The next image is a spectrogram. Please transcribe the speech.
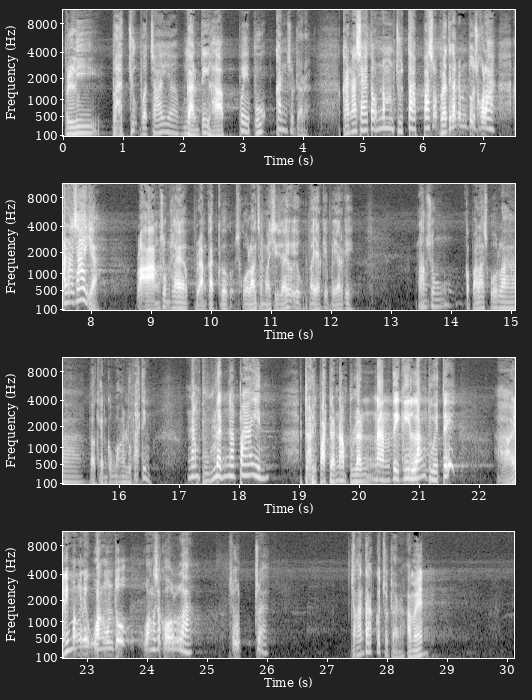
beli baju buat saya, ganti HP, bukan saudara. Karena saya tahu 6 juta pas, berarti kan untuk sekolah anak saya. Langsung saya berangkat ke sekolah sama istri saya, yuk bayar ke, bayar ke. Langsung kepala sekolah, bagian keuangan, lu Fatim, 6 bulan ngapain? Daripada 6 bulan nanti hilang duitnya, nah ini memang ini uang untuk uang sekolah. Sudah. Jangan takut saudara, amin.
